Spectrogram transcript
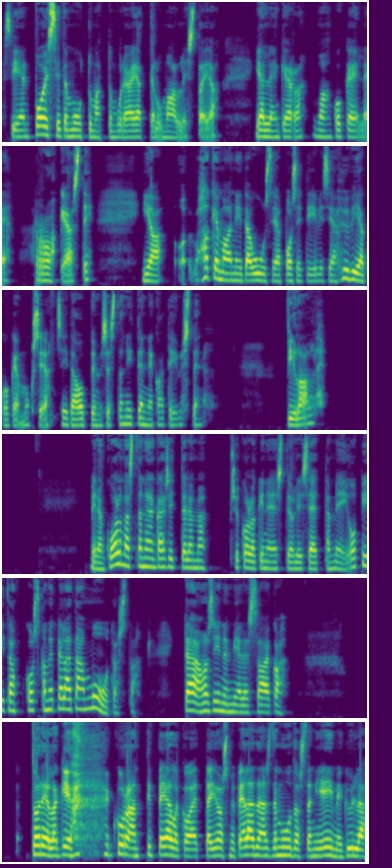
siihen pois siitä muuttumattomuuden ajattelumallista ja jälleen kerran vaan kokeilee rohkeasti ja hakemaan niitä uusia positiivisia, hyviä kokemuksia siitä oppimisesta niiden negatiivisten tilalle. Meidän kolmas tänään käsittelemä psykologinen este oli se, että me ei opita, koska me pelätään muutosta. Tämä on siinä mielessä aika todellakin kurantti pelko, että jos me pelätään sitä muutosta, niin ei me kyllä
